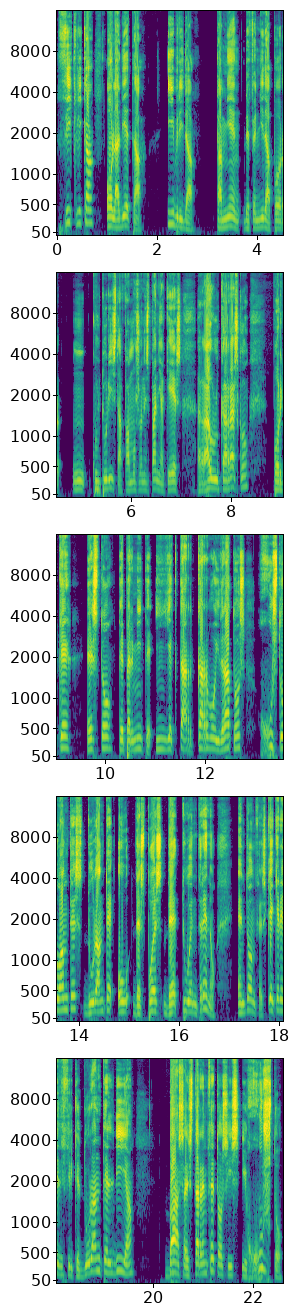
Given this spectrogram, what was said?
cíclica o la dieta híbrida, también defendida por un culturista famoso en España que es Raúl Carrasco. ¿Por qué? Esto te permite inyectar carbohidratos justo antes, durante o después de tu entreno. Entonces, ¿qué quiere decir? Que durante el día vas a estar en cetosis y justo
